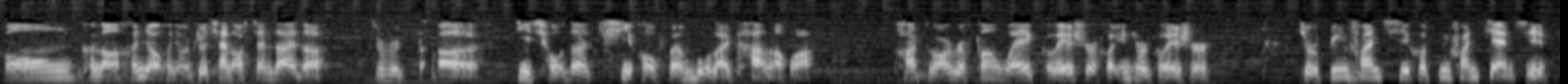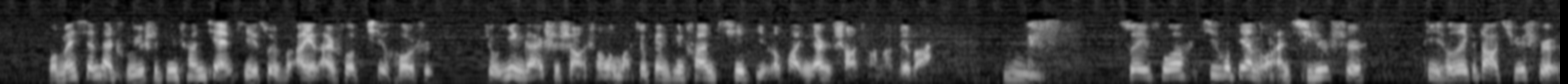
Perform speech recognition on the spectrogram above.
从可能很久很久之前到现在的，就是呃地球的气候分布来看的话，它主要是分为 glacier 和 interglacier，就是冰川期和冰川间期。我们现在处于是冰川间期，所以说按理来说气候是就应该是上升了嘛，就跟冰川期比的话应该是上升的，对吧？嗯。所以说，气候变暖其实是地球的一个大趋势，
